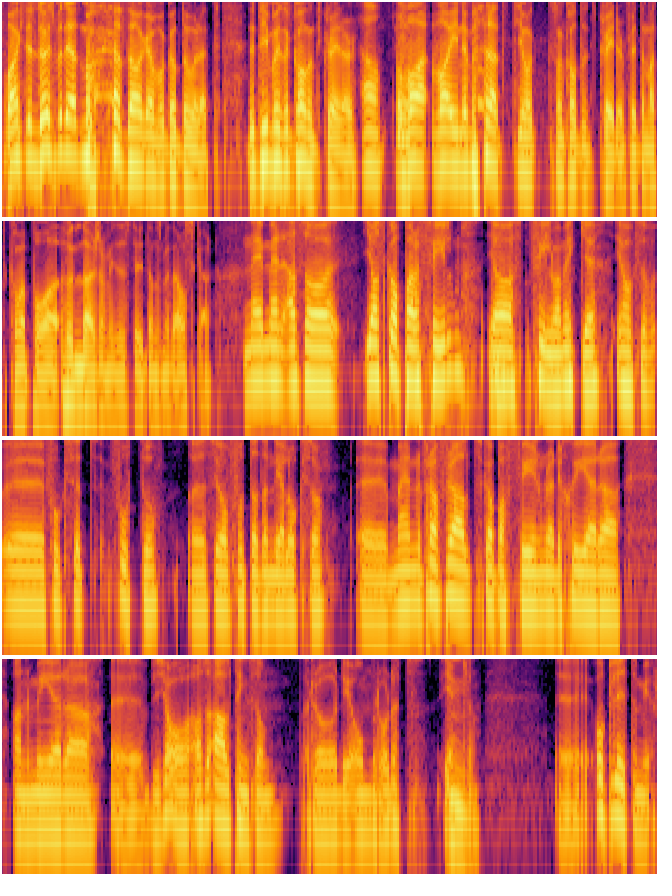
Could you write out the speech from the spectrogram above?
Och Axel, du har spenderat många dagar på kontoret. Du teamar ju som content creator. Ja, Och vad, vad innebär det att teama som content creator, förutom att komma på hundar som finns i studion som heter Oscar? Nej men alltså, jag skapar film, jag filmar mycket, jag har också eh, fokuset foto, eh, så jag har fotat en del också. Eh, men framförallt skapa film, redigera, animera, eh, ja alltså allting som rör det området egentligen. Eh, och lite mer.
